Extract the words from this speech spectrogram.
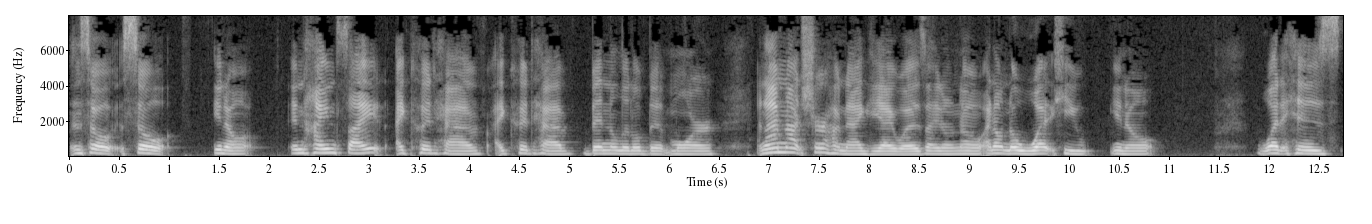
And so so you know, in hindsight, I could have I could have been a little bit more and I'm not sure how naggy I was. I don't know. I don't know what he, you know, what his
